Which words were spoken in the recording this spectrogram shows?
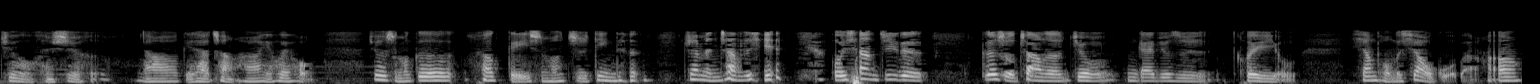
就很适合，然后给他唱好像也会红，就什么歌要给什么指定的 专门唱这些偶像剧的歌手唱了，就应该就是会有。相同的效果吧，啊！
